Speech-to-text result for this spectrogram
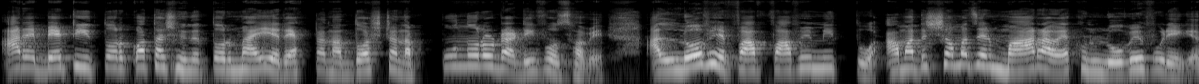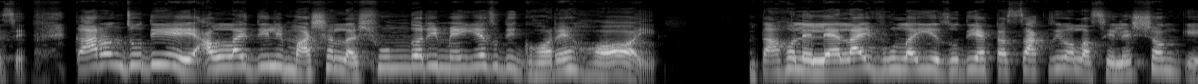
আরে বেটি, তোর কথা শুনে তোর মায়ের একটা না দশটা না পনেরোটা ডিভোর্স হবে। আর লোভে পাপ, পাপে মৃত্যু। আমাদের সমাজের মারাও এখন লোভে পড়ে গেছে। কারণ যদি আল্লাহ দিলি মার্শাল্লাহ সুন্দরী মেয়ে যদি ঘরে হয় তাহলে লেলাই ভুলাইয়ে যদি একটা চাকরিওয়ালা ছেলের সঙ্গে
